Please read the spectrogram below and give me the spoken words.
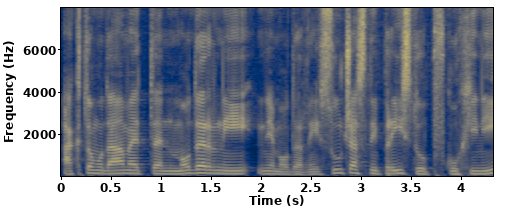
a k tomu dáme ten moderný, nemoderný, súčasný prístup v kuchyni,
